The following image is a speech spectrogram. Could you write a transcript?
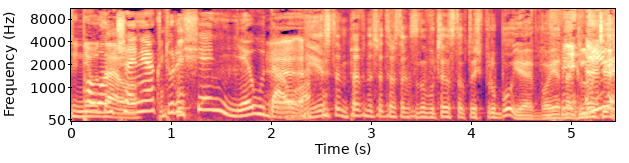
się połączenia, które się nie udało. Nie jestem pewny, czy też tak znowu często ktoś próbuje, bo jednak Nie, ludzie...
